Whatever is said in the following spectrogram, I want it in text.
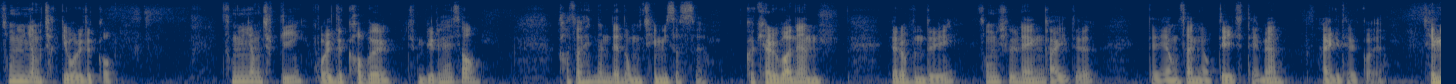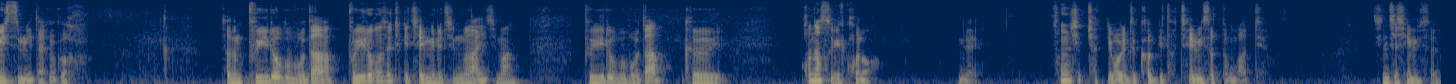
송윤영 찾기 월드컵 송윤영 찾기 월드컵을 준비를 해서 가서 했는데 너무 재밌었어요. 그 결과는 여러분들이 송슐랭 가이드 네, 영상이 업데이트 되면 알게 될 거예요. 재밌습니다 그거. 저는 브이로그보다 브이로그는 솔직히 재미를 찍은 건 아니지만 브이로그보다 그 코너 속의 코너 네 송십 찾기 월드컵이 더 재밌었던 것 같아요. 진짜 재밌어요.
